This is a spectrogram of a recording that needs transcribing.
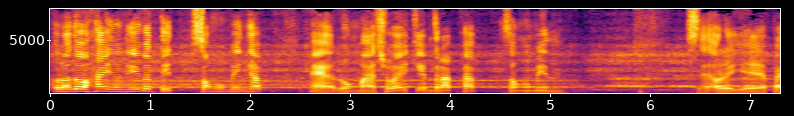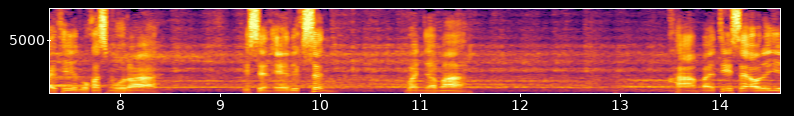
โรนัลโดให้ตรงนี้ก็ติดซองฮูมินครับแหมลงมาช่วยเกมรับครับซองฮูมินเซนอเรเยไปที่ลูคัสมูราอิเซนเอริกเซนวันยาม่าข้ามไปที่เซนออเรเย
